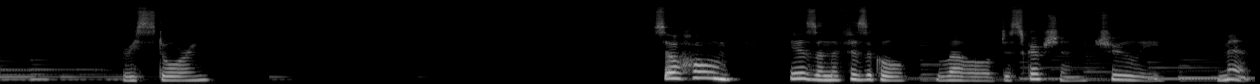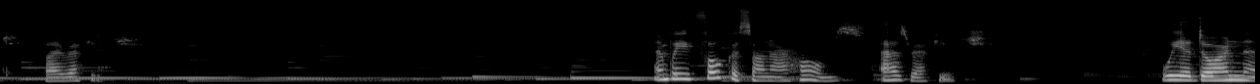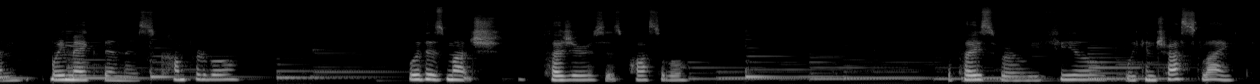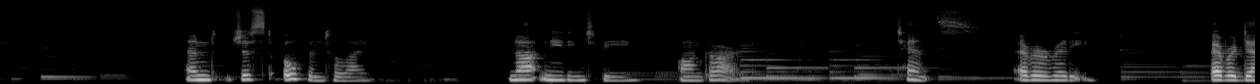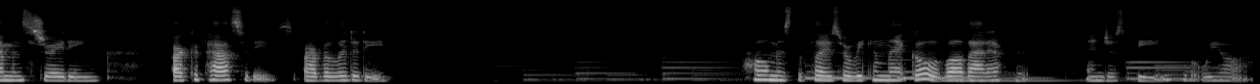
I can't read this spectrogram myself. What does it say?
restoring. So, home is, on the physical level of description, truly meant by refuge. And we focus on our homes as refuge. We adorn them we make them as comfortable with as much pleasures as possible. A place where we feel we can trust life and just open to life, not needing to be on guard, tense, ever ready, ever demonstrating our capacities, our validity, Home is the place where we can let go of all that effort and just be what we are.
